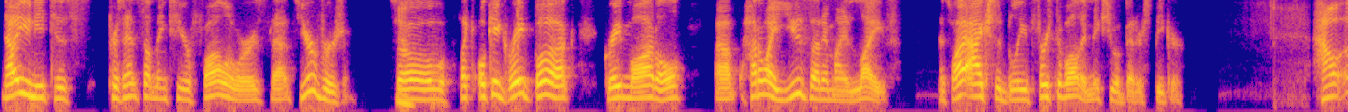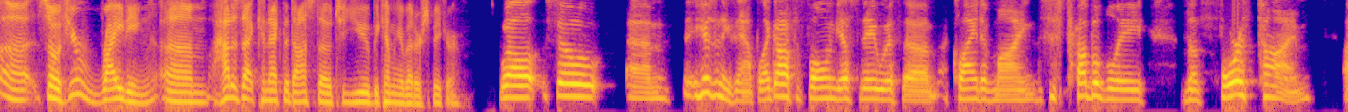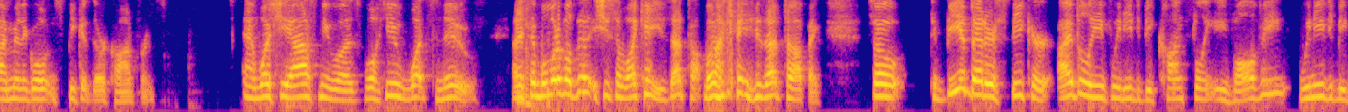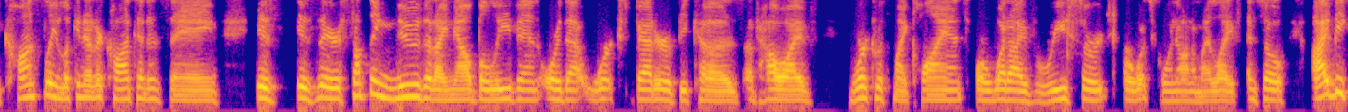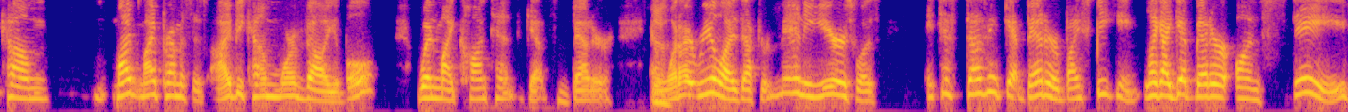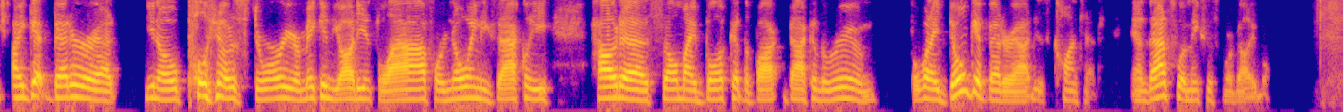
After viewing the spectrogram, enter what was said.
now you need to present something to your followers that's your version. So, yeah. like, okay, great book, great model. Uh, how do I use that in my life? And so, I actually believe, first of all, it makes you a better speaker. How uh, so? If you're writing, um, how does that connect the dots though to you becoming a better speaker? Well, so um, here's an example. I got off the phone yesterday with um, a client of mine. This is probably the fourth time I'm going to go out and speak at their conference. And what she asked me was, "Well, Hugh, what's new?" And I said, "Well, what about this?" She said, "Well, I can't use that topic. Well, I can't use that topic." So to be a better speaker, I believe we need to be constantly evolving. We need to be constantly looking at our content and saying, is is there something new that I now believe in or that works better because of how I've worked with my clients or what I've researched or what's going on in my life. And so I become my my premise is I become more valuable when my content gets better. And yeah. what I realized after many years was it just doesn't get better by speaking. Like I get better on stage, I get better at, you know, pulling out a story or making the audience laugh or knowing exactly how to sell my book at the back of the room. But what I don't get better at is content. And that's what makes us more valuable.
